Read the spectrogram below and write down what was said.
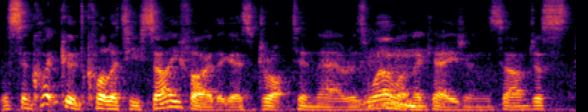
there's some quite good quality sci-fi that gets dropped in there as well on hmm. occasion. So I'm just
